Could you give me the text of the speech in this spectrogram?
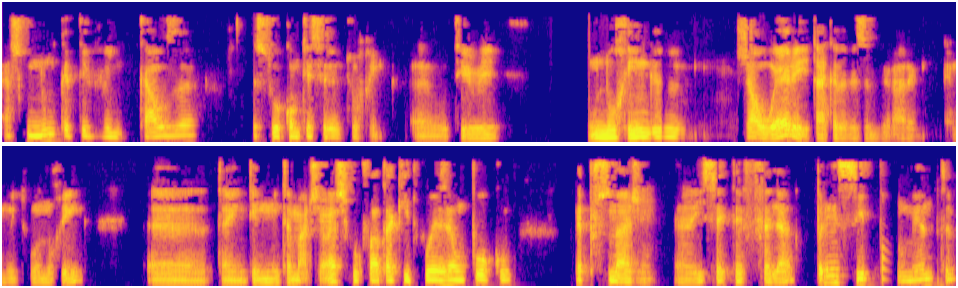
acho que nunca teve em causa a sua competência dentro do ring. Uh, o Theory no ringue já o era e está cada vez a melhorar, é, é muito bom no ringue, uh, tem, tem muita marcha. Eu acho que o que falta aqui depois é um pouco a personagem, uh, isso é que tem falhado, principalmente,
